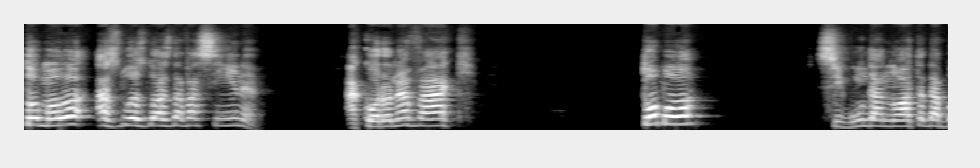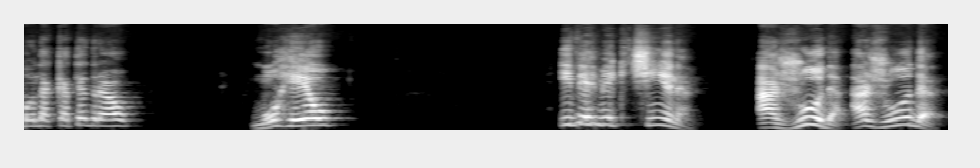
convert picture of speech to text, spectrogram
Tomou as duas doses da vacina, a Coronavac. Tomou. Segundo a nota da banda Catedral morreu. Ivermectina ajuda? Ajuda.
